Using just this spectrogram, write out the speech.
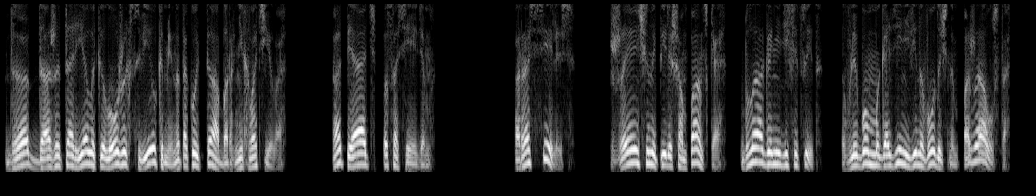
Да даже тарелок и ложек с вилками на такой табор не хватило. Опять по соседям. Расселись. Женщины пили шампанское, благо не дефицит. В любом магазине виноводочном, пожалуйста.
